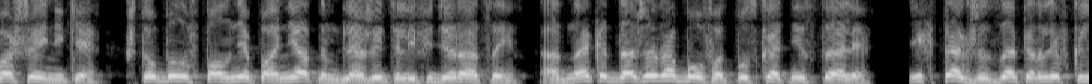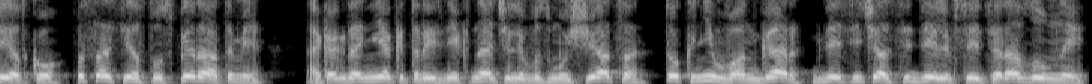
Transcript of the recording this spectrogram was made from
ошейники, что было вполне понятным для жителей Федерации. Однако даже рабов отпускать не стали. Их также заперли в клетку, по соседству с пиратами. А когда некоторые из них начали возмущаться, то к ним в ангар, где сейчас сидели все эти разумные,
